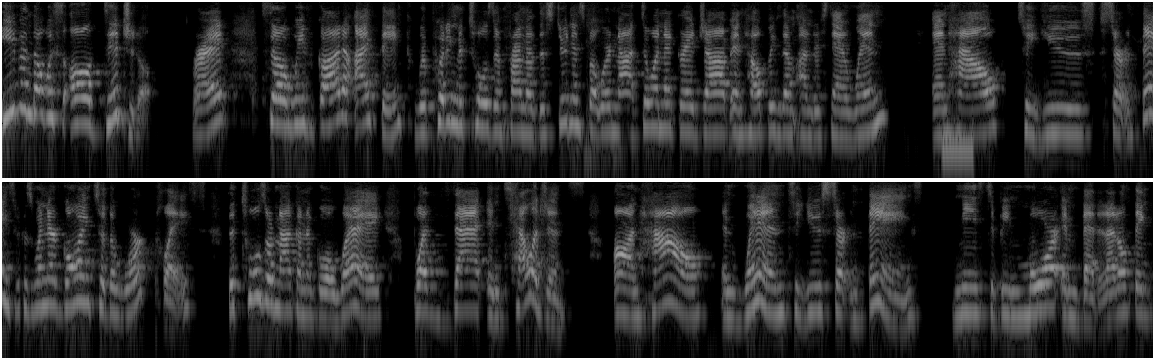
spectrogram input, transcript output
even though it's all digital, right? So we've got to, I think, we're putting the tools in front of the students, but we're not doing a great job in helping them understand when and mm-hmm. how to use certain things because when they're going to the workplace the tools are not going to go away but that intelligence on how and when to use certain things needs to be more embedded. I don't think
